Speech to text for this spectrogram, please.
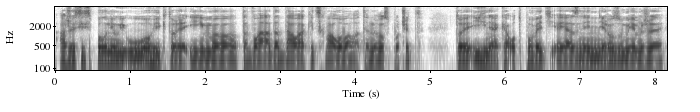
a že si splnili úlohy, ktoré im e, tá vláda dala, keď schvalovala ten rozpočet. To je ich nejaká odpoveď. Ja z nej nerozumiem, že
